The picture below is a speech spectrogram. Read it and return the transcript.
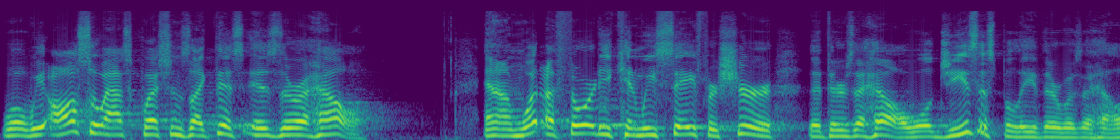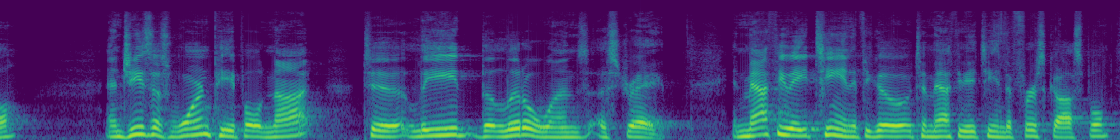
Well, we also ask questions like this Is there a hell? And on what authority can we say for sure that there's a hell? Well, Jesus believed there was a hell, and Jesus warned people not to lead the little ones astray. In Matthew 18, if you go to Matthew 18, the first gospel,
